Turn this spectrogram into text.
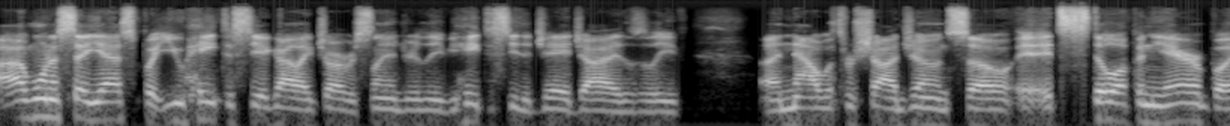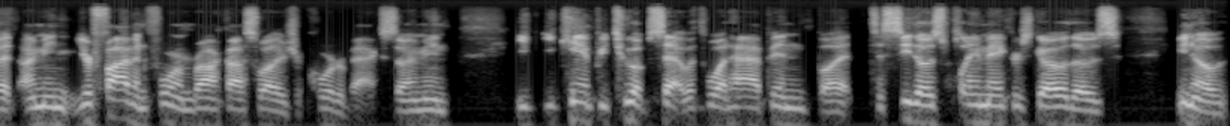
I want to say yes, but you hate to see a guy like Jarvis Landry leave. You hate to see the J.J. leave uh, now with Reshad Jones. So it's still up in the air, but I mean, you're five and four, and Brock Osweiler's your quarterback. So I mean, you, you can't be too upset with what happened. But to see those playmakers go, those you know,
